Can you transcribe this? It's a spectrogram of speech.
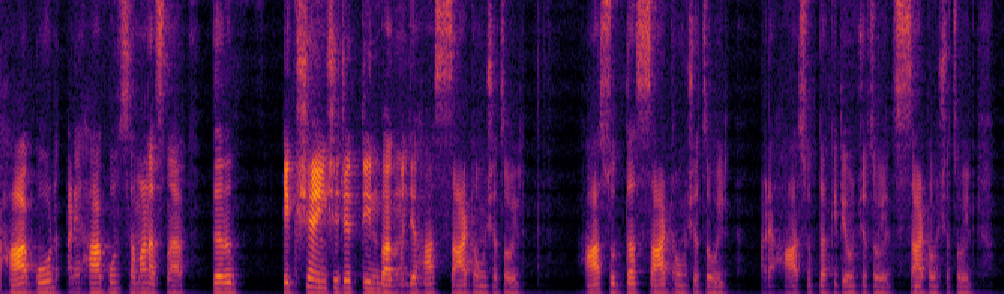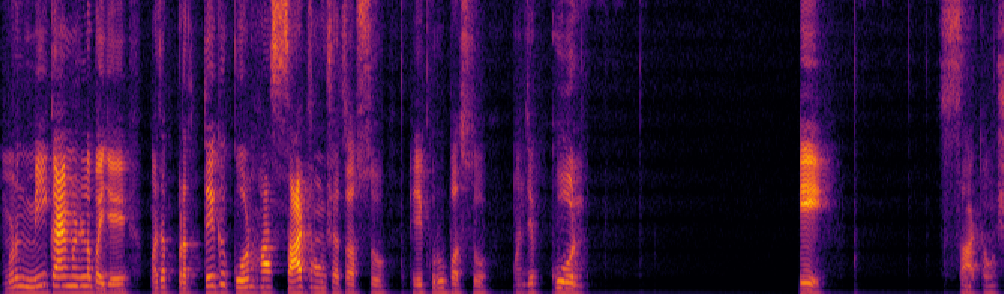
हा कोण आणि हा कोण समान असणार? तर एकशे ऐंशीचे तीन भाग म्हणजे हा साठ अंशाचा होईल. हा सुद्धा साठ अंशाचा होईल आणि हा सुद्धा किती अंशाचा होईल? साठ अंशाचा होईल. म्हणून मी काय म्हणलं पाहिजे? माझा प्रत्येक कोण हा साठ अंशाचा असतो एकरूप असतो. म्हणजे कोण? ए. साठ अंश.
